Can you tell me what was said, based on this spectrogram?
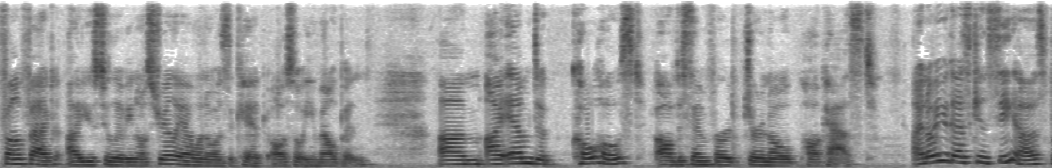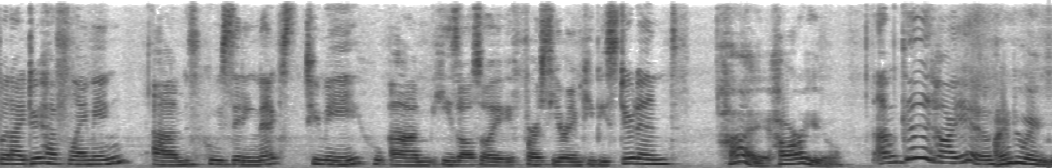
Fun fact I used to live in Australia when I was a kid, also in Melbourne. Um, I am the co host of the Sanford Journal podcast. I know you guys can see us, but I do have Fleming, um, who's sitting next to me. Who, um, he's also a first year MPP student. Hi, how are you? I'm good. How are you? I'm doing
